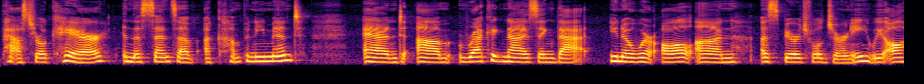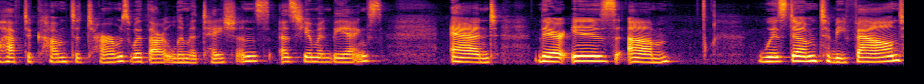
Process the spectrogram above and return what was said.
pastoral care in the sense of accompaniment and um, recognizing that you know we're all on a spiritual journey. We all have to come to terms with our limitations as human beings. And there is um, wisdom to be found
